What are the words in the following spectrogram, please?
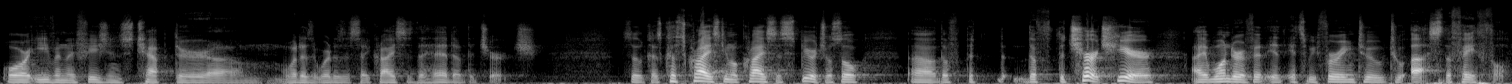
or even Ephesians chapter, um, what is it, where does it say? Christ is the head of the church. So, because Christ, you know, Christ is spiritual. So uh, the, the, the, the, church here, I wonder if it, it, it's referring to, to us, the faithful.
